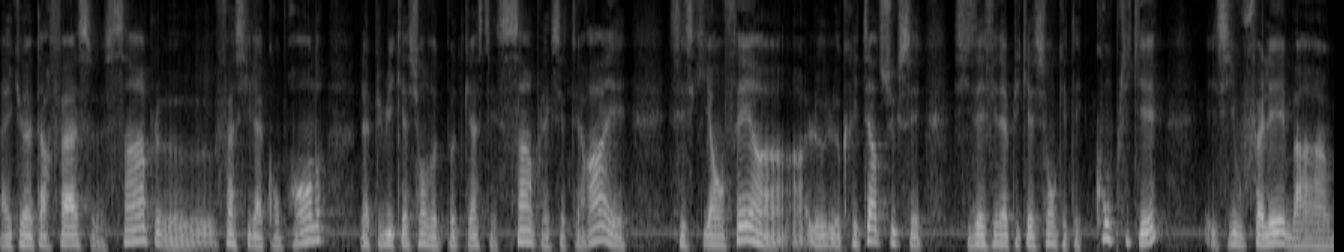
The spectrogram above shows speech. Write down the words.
avec une interface simple, euh, facile à comprendre. La publication de votre podcast est simple, etc. Et c'est ce qui en fait le, critère de succès. Si vous avez fait une application qui était compliquée, et si vous fallait ben,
